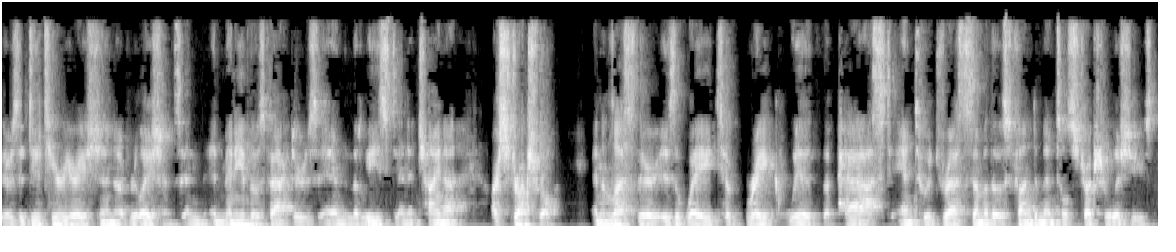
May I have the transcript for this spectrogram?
There's a deterioration of relations. And, and many of those factors in the Middle East and in China are structural. And unless there is a way to break with the past and to address some of those fundamental structural issues,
